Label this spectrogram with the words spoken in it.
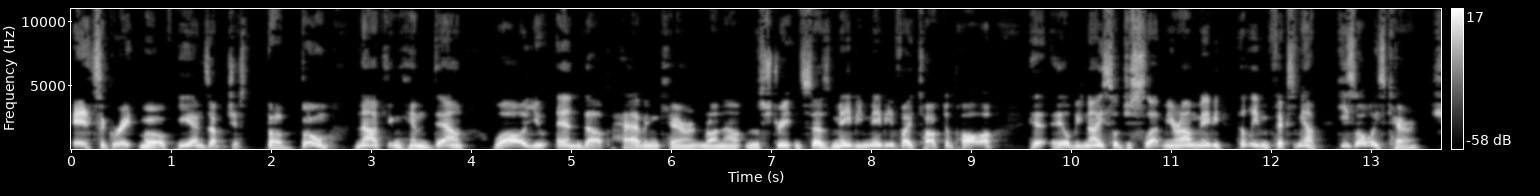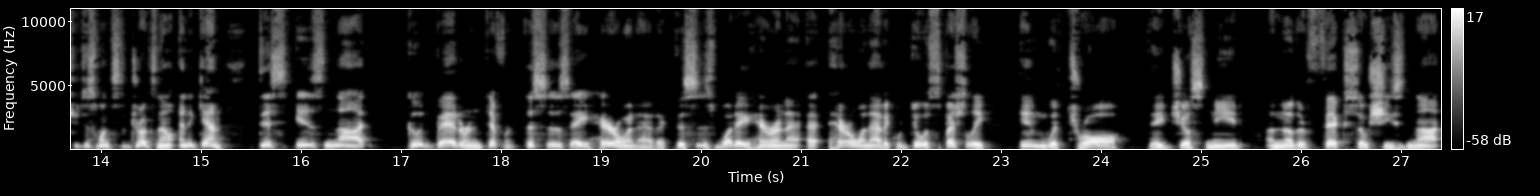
It's a great move. He ends up just ba boom, knocking him down while you end up having Karen run out in the street and says, maybe, maybe if I talk to Paulo, He'll be nice. He'll just slap me around. Maybe he'll even fix me up. He's always caring. She just wants the drugs now. And again, this is not good, bad, or indifferent. This is a heroin addict. This is what a heroin, a heroin addict would do, especially in withdrawal. They just need another fix. So she's not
